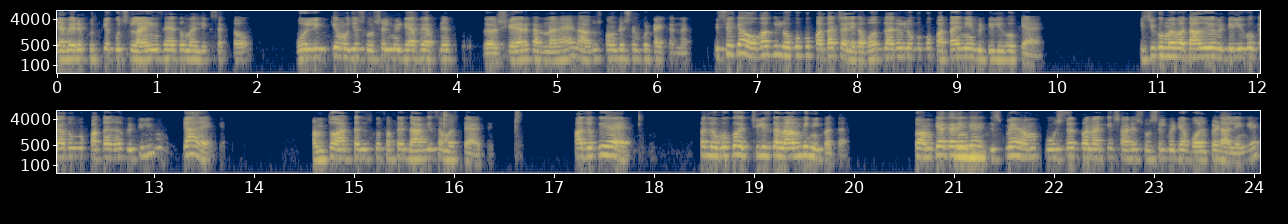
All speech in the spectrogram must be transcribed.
या मेरे खुद के कुछ लाइंस हैं तो मैं लिख सकता हूँ। वो लिख के मुझे सोशल मीडिया पे अपने शेयर करना है, नारूस फाउंडेशन को टैग करना है। इससे क्या होगा कि लोगों को पता चलेगा। बहुत सारे लोगों को पता ही नहीं है विटिली को क्या है। किसी को मैं बता दू विटिली को क्या तो वो पता है विटिली को क्या है क्या? हम तो आज तक इसको सफ़ेद दाग ही समझते आए थे। हाँ जो कि है, पर लोगों को एक्चुअली इसका नाम भी नहीं पता है। तो हम क्या करेंगे? हम्म। इसमें हम पोस्टर बना के सारे सोशल मीडिया वॉल पे डालेंगे।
